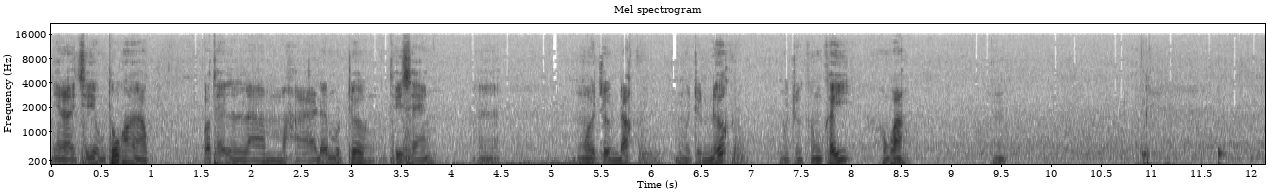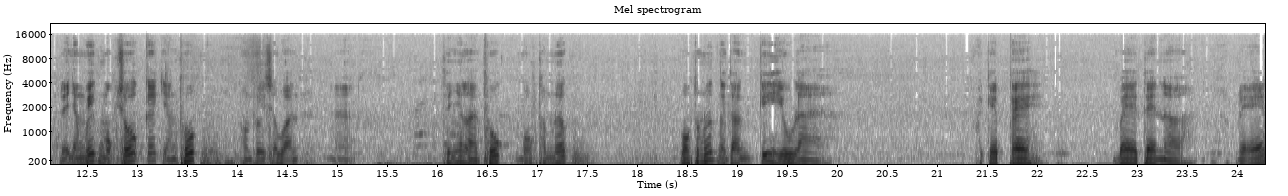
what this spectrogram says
Như là sử dụng thuốc hóa học có thể là làm hại đến môi trường thủy sản à, môi trường đất, môi trường nước, môi trường không khí, vân vân. Ừ. Để nhận biết một số các dạng thuốc phòng trừ sâu bệnh à, thứ nhất là thuốc bột thấm nước. Bột thấm nước người ta ký hiệu là VKP BTN DF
